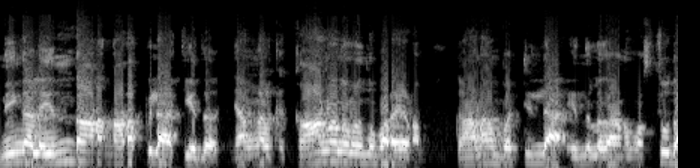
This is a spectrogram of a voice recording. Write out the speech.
നിങ്ങൾ എന്താണ് നടപ്പിലാക്കിയത്? ഞങ്ങൾക്ക് കാണണമെന്ന് പറയണം. കാണാൻ പറ്റില്ല എന്നുള്ളതാണ് വസ്തുത.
